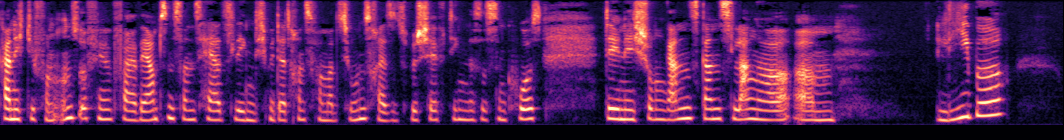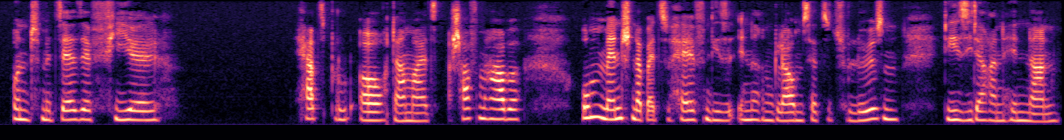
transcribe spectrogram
kann ich dir von uns auf jeden Fall wärmstens ans Herz legen, dich mit der Transformationsreise zu beschäftigen. Das ist ein Kurs, den ich schon ganz, ganz lange ähm, liebe und mit sehr, sehr viel Herzblut auch damals erschaffen habe, um Menschen dabei zu helfen, diese inneren Glaubenssätze zu lösen, die sie daran hindern,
